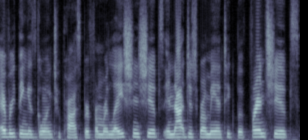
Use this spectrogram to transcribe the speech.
everything is going to prosper from relationships and not just romantic but friendships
